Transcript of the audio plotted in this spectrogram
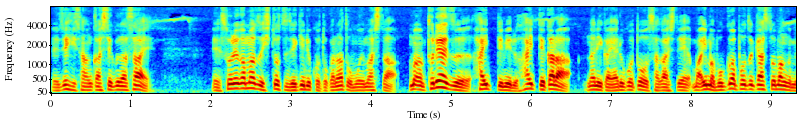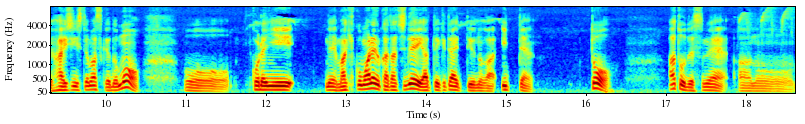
えー、ぜひ参加してください。えそれがまず一つできることかなと思いました。まあとりあえず入ってみる。入ってから何かやることを探して、まあ、今僕はポッドキャスト番組配信してますけどもこれにね、巻き込まれる形でやっていきたいっていうのが1点とあとですねあのー、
